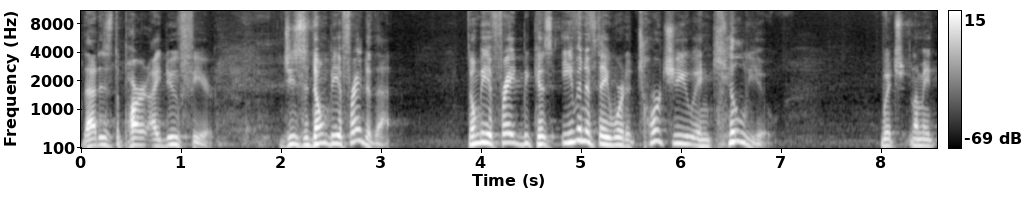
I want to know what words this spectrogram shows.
That is the part I do fear. Jesus said, don't be afraid of that. Don't be afraid because even if they were to torture you and kill you, which let me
